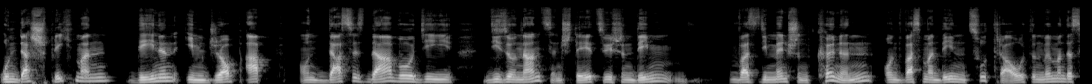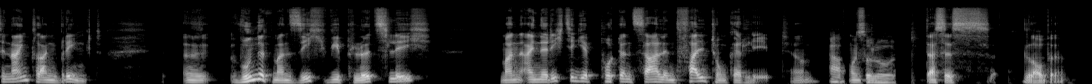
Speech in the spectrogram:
und das spricht man denen im Job ab. Und das ist da, wo die Dissonanz entsteht zwischen dem, was die Menschen können und was man denen zutraut. Und wenn man das in Einklang bringt, äh, wundert man sich, wie plötzlich man eine richtige Potenzialentfaltung erlebt. Ja? Absolut. Und das ist, glaube ich,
